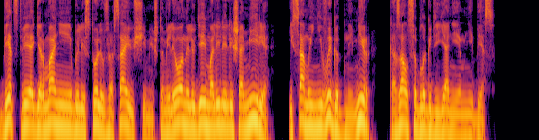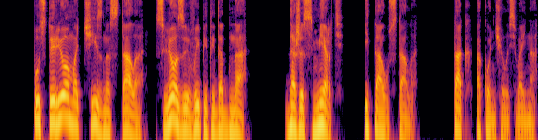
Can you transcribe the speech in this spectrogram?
«Бедствия Германии были столь ужасающими, что миллионы людей молили лишь о мире, и самый невыгодный мир — казался благодеянием небес. Пустырем отчизна стала, слезы выпиты до дна. Даже смерть и та устала. Так окончилась война.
